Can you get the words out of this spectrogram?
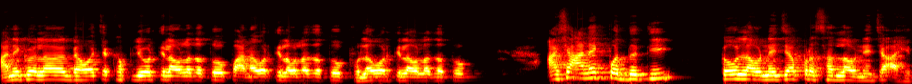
अनेक वेळेला गव्हाच्या खपलीवरती लावला जातो पानावरती लावला जातो फुलावरती लावला जातो. अशा अनेक पद्धती कौल लावण्याच्या प्रसाद लावण्याच्या आहेत.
